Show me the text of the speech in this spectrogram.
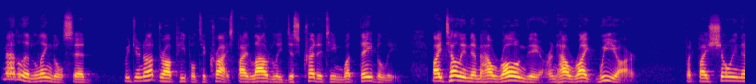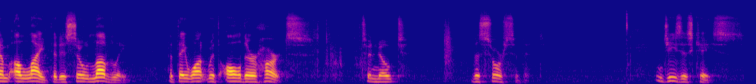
Madeleine L'Engle said, We do not draw people to Christ by loudly discrediting what they believe, by telling them how wrong they are and how right we are, but by showing them a light that is so lovely that they want with all their hearts to note the source of it. In Jesus' case,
